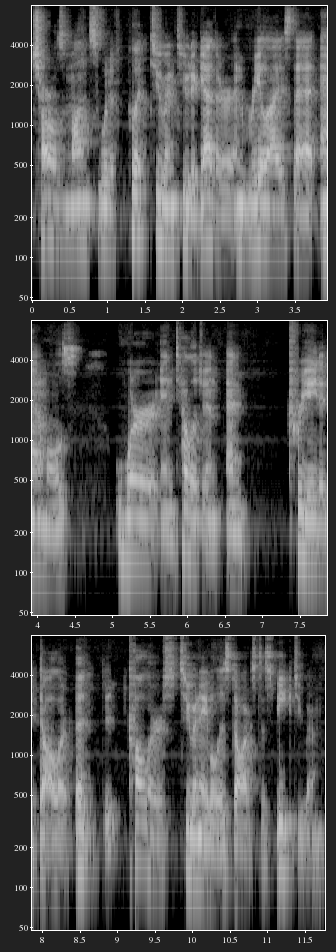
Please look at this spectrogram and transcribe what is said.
Charles Muntz would have put two and two together and realized that animals were intelligent and created dollar uh, collars to enable his dogs to speak to him.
